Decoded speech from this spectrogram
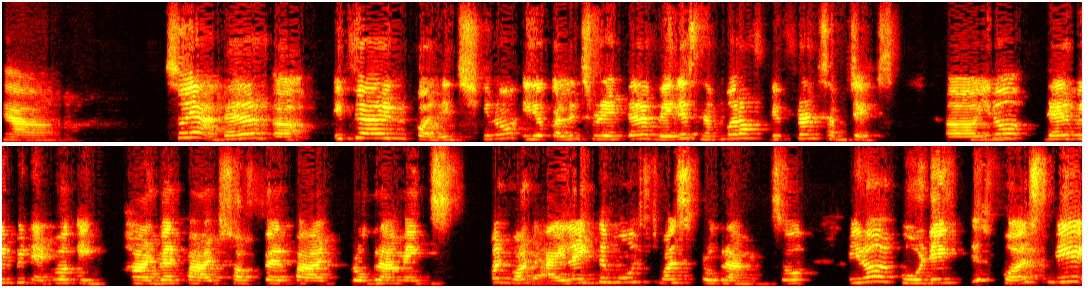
Yeah so yeah there are uh, if you are in college you know you're college student there are various number of different subjects. Uh, you know there will be networking hardware part software part programming but what i liked the most was programming. So you know coding is first may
